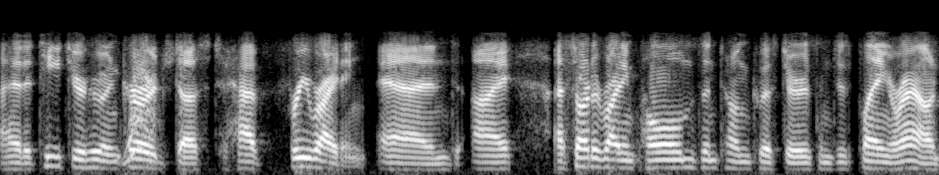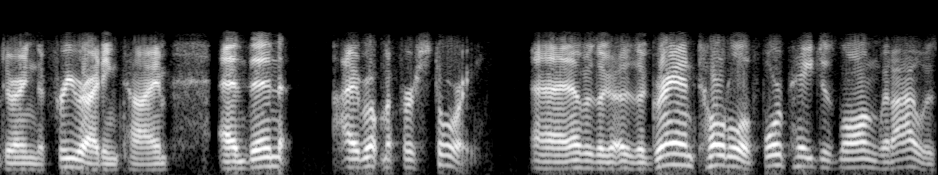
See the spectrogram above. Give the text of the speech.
I had a teacher who encouraged us to have free writing, and I I started writing poems and tongue twisters and just playing around during the free writing time, and then I wrote my first story. And it was a it was a grand total of four pages long, but I was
